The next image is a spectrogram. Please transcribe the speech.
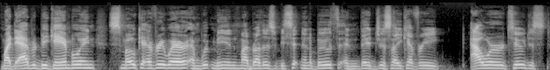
my dad would be gambling, smoke everywhere, and w- me and my brothers would be sitting in a booth, and they'd just like every hour or two, just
